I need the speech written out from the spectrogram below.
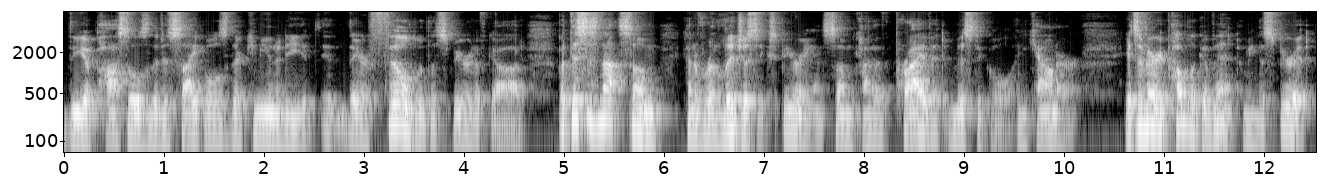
the apostles, the disciples, their community, they're filled with the Spirit of God. But this is not some kind of religious experience, some kind of private, mystical encounter. It's a very public event. I mean, the Spirit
